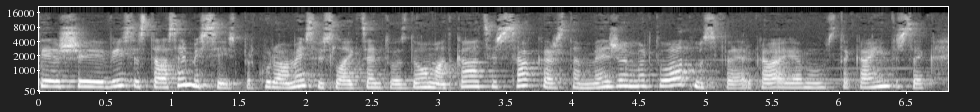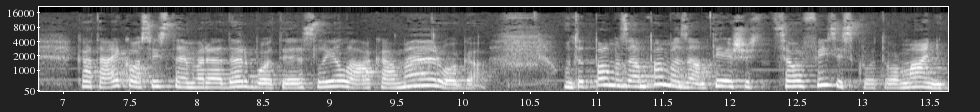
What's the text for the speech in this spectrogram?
tieši visas tās emisijas, par kurām es visu laiku centos domāt, kāds ir sakars tam mežam ar to atmosfēru, kā ja mums tā kā interesē, kā tā ekosistēma varētu darboties lielākā mērogā. Un tad pamazām, pamazām tieši caur fizisko to maņu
